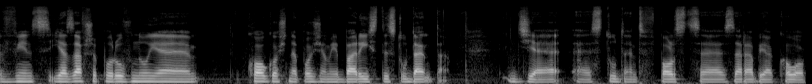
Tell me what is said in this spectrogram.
Więc ja zawsze porównuję kogoś na poziomie baristy studenta, gdzie e, student w Polsce zarabia około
